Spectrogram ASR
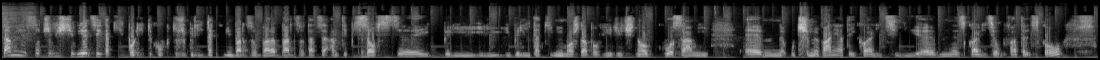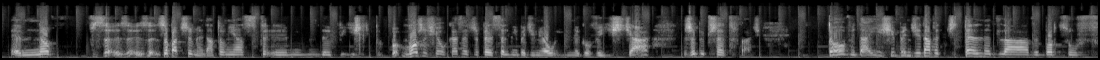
tam jest oczywiście więcej takich polityków, którzy byli takimi bardzo, ba- bardzo tacy antypisowscy i byli, i, i byli takimi, można powiedzieć, no, głosami em, utrzymywania tej koalicji em, z koalicją obywatelską. Em, no, z, z, zobaczymy. Natomiast jeśli, może się okazać, że PSL nie będzie miał innego wyjścia, żeby przetrwać. To wydaje się będzie nawet czytelne dla wyborców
